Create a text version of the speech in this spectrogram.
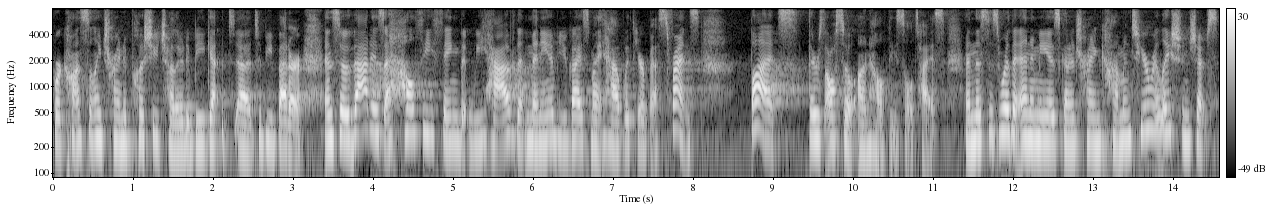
We're constantly trying to push each other to be, get, uh, to be better. And so, that is a healthy thing that we have that many of you guys might have with your best friends. But there's also unhealthy soul ties. And this is where the enemy is going to try and come into your relationships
